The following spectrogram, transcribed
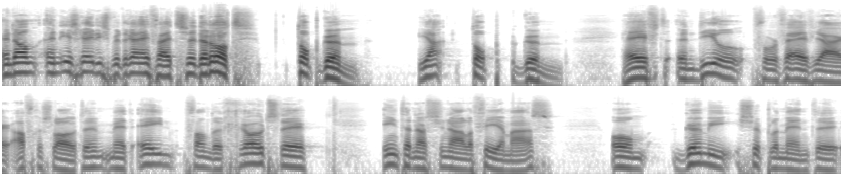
En dan een Israëlisch bedrijf uit Sederot, Topgum. Ja, Topgum. Heeft een deal voor vijf jaar afgesloten met een van de grootste internationale firma's om gummy-supplementen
